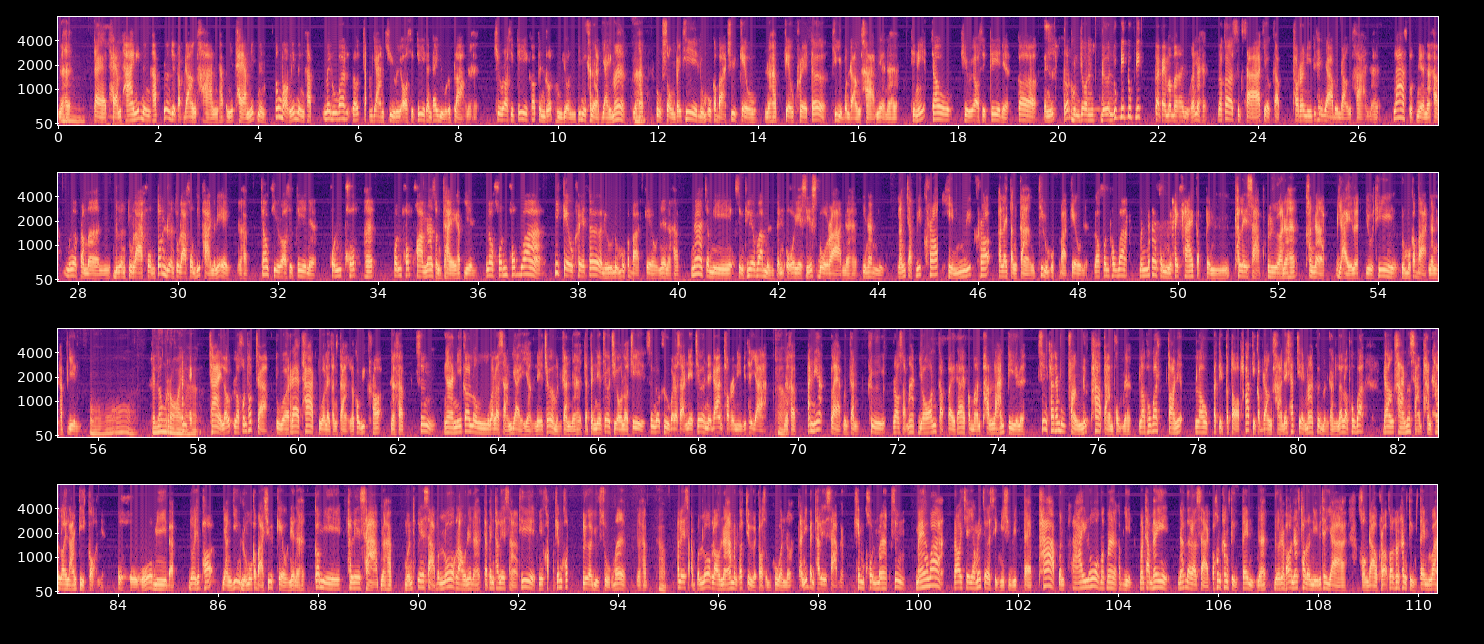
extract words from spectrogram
นะฮะอืมแต่แถมท้ายนิดนึงครับ เรื่องเกี่ยวกับดาวอังคารครับ อันนี้แถมนิดนึง ต้องบอกนิดนึงครับ ไม่รู้ว่าเราจำยาน Curiosity กันได้อยู่หรือเปล่านะฮะ Curiosity ก็เป็นรถหุ่นยนต์ที่มีขนาดใหญ่มากนะครับถูกส่งไปที่หลุมอุกกาบาตชื่อ Gale นะครับ Gale Crater ที่อยู่บนดาวอังคารเนี่ยนะฮะทีนี้เจ้า Curiosity เนี่ยก็เป็นรถหุ่นยนต์เดินดุกดิกดุกดิกไปไปมาๆอยู่นั้นนะฮะแล้วก็ศึกษาเกี่ยวกับธรณีวิทยาบนดาวอังคารนะฮะล่าสุดเนี่ยนะครับเมื่อประมาณเดือนตุลาคม ต้นเดือนตุลาคมที่ผ่านมานี่เองนะครับเจ้า Curiosity เนี่ยค้นพบฮะค้นพบความน่าสนใจครับยิน เราค้นพบว่า ที่ Gale Crater หรือหลุมอุกกาบาต Gale เนี่ยนะครับน่าจะมีสิ่งที่เรียกว่าเหมือนเป็นโอเอซิสโบราณนะฮะที่นั่นอยู่หลังจากวิเคราะห์หินวิเคราะห์อะไรต่างๆ ที่หลุมอุกกาบาตเกลเนี่ยเราค้นพบว่ามันน่าจะมีคล้ายๆ กับเป็นทะเลสาบเกลือนะฮะขนาดใหญ่เลยอยู่ที่หลุมอุกกาบาตนั้นครับยินโอ้เป็นร่องรอยนะฮะใช่แล้วเราค้นพบจากตัวแร่ธาตุตัวอะไรต่างๆ แล้วก็วิเคราะห์นะครับ ซึ่งงานนี้ก็ลงวารสารใหญ่อย่าง Nature เหมือนกันนะฮะแต่เป็น Nature Geology ซึ่งก็คือวารสาร Nature ในด้านธรณีวิทยาครับนะครับอันเนี้ยแปลกเหมือนกัน คือเราสามารถย้อนกลับไปได้ประมาณพันล้านปีเลย ซึ่งถ้าท่านผู้ฟังนึกภาพตามผมนะเราพบว่าตอนเนี้ยเราปฏิดประต่อภาพเกี่ยวกับดาวอังคารได้ชัดเจนมากขึ้นเหมือนกัน แล้วเราพบว่าดาวอังคารเมื่อ 3,500 ล้านปีก่อนเนี่ยโอ้โหมีแบบโดยเฉพาะอย่างยิ่งหลุมอุกกาบาตชื่อเกลเนี่ยนะฮะก็มีทะเลสาบนะครับ เหมือนทะเลสาบบนโลกเราเนี่ยนะแต่เป็นทะเลสาบที่มีความเข้มข้นเกลืออยู่สูงมากนะครับครับทะเลสาบบนโลกเราน้ำมันก็จืดพอสมควรเนาะแต่นี่เป็นทะเลสาบแบบเข้มข้นมาก ซึ่งแม้ว่าเราจะยังไม่เจอสิ่งมีชีวิต แต่ภาพมันคล้ายโลกมากๆครับยิน มันทำให้นักดาราศาสตร์ก็ค่อนข้างตื่นเต้นนะโดยเฉพาะนักธรณีวิทยาของดาวเคราะห์ก็ค่อนข้างตื่นเต้นว่า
